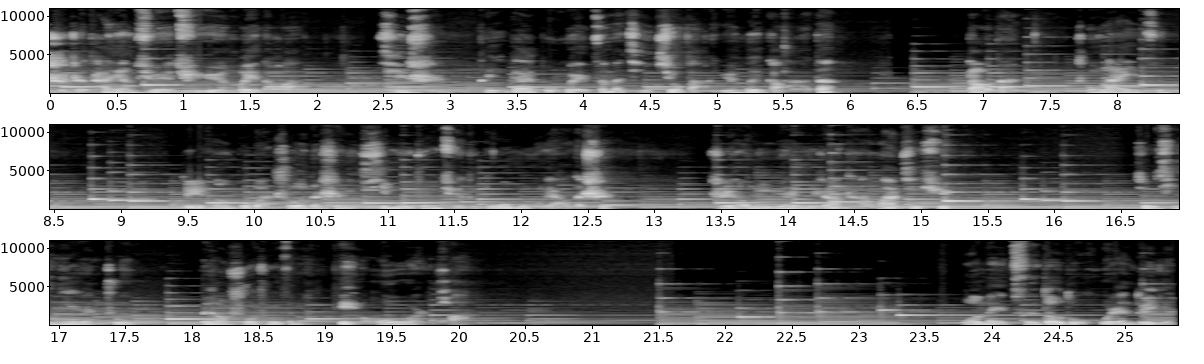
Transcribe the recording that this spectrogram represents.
指着太阳穴去约会的话，其实他应该不会这么急就把约会搞砸的。倒带，重来一次。对方不管说的是你心目中觉得多么无聊的事，只要你愿意让谈话继续，就请你忍住，不要说出这么 game over 的话。我每次都赌湖人队赢，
